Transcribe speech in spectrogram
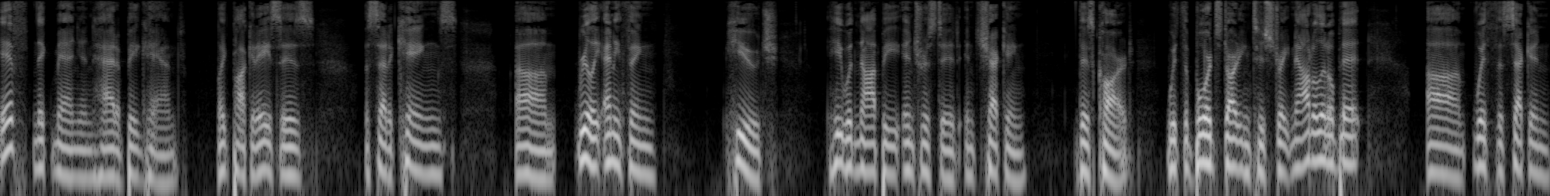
if Nick Manion had a big hand, like pocket aces, a set of kings, um, really anything huge, he would not be interested in checking this card. With the board starting to straighten out a little bit, um, with the second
